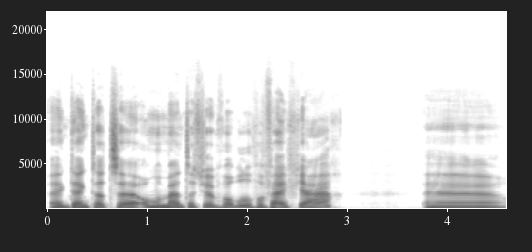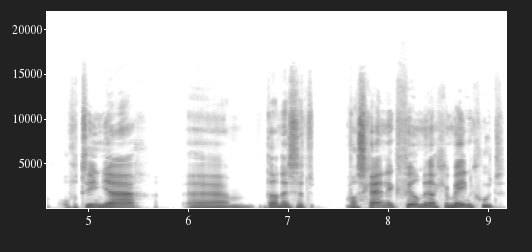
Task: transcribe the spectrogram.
Ik denk dat uh, op het moment dat je bijvoorbeeld over vijf jaar, uh, over tien jaar, uh, dan is het waarschijnlijk veel meer gemeengoed.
